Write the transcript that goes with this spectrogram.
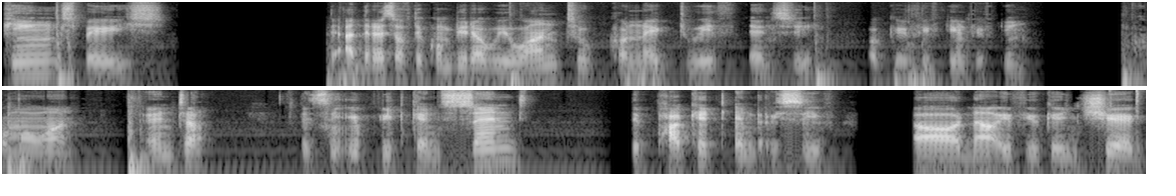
Ping space the address of the computer we want to connect with and see. Okay 15 15 comma 1 enter. Let's see if it can send the packet and receive. Uh now if you can check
